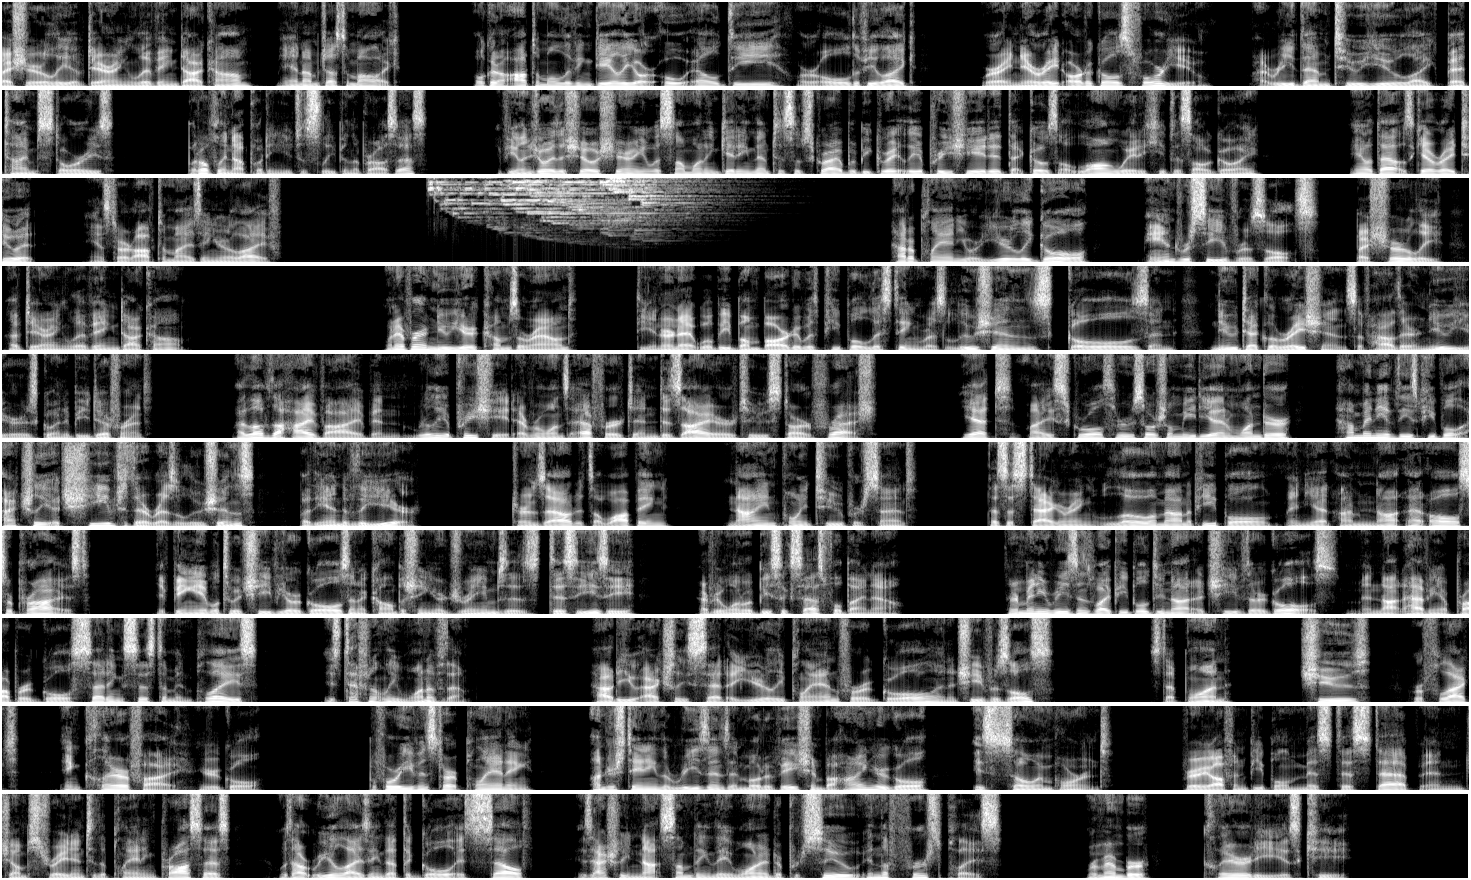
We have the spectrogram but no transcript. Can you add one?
by Shirley of daringliving.com. And I'm Justin Malik. Welcome to Optimal Living Daily, or OLD, or old if you like, where I narrate articles for you. I read them to you like bedtime stories, but hopefully not putting you to sleep in the process. If you enjoy the show, sharing it with someone and getting them to subscribe would be greatly appreciated. That goes a long way to keep this all going. And with that, let's get right to it and start optimizing your life. How to Plan Your Yearly Goal and Receive Results by Shirley of daringliving.com. Whenever a new year comes around, the internet will be bombarded with people listing resolutions, goals, and new declarations of how their new year is going to be different. I love the high vibe and really appreciate everyone's effort and desire to start fresh. Yet, I scroll through social media and wonder how many of these people actually achieved their resolutions by the end of the year. Turns out it's a whopping 9.2%. That's a staggering low amount of people, and yet I'm not at all surprised. If being able to achieve your goals and accomplishing your dreams is this easy, everyone would be successful by now. There are many reasons why people do not achieve their goals, and not having a proper goal setting system in place is definitely one of them. How do you actually set a yearly plan for a goal and achieve results? Step one, choose, reflect, and clarify your goal. Before you even start planning, understanding the reasons and motivation behind your goal is so important. Very often people miss this step and jump straight into the planning process without realizing that the goal itself is actually not something they wanted to pursue in the first place. Remember, clarity is key.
